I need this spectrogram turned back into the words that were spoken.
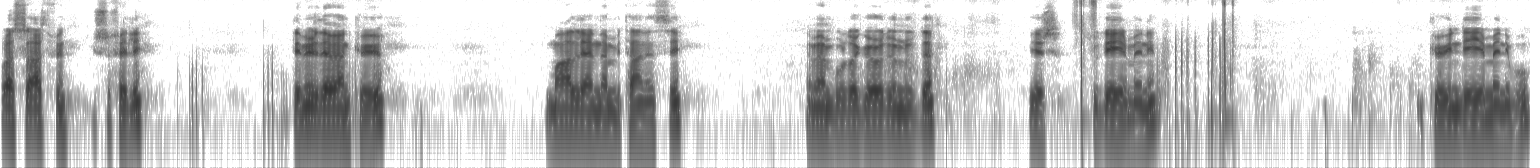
burası Artvin Yusufeli Demirdeven köyü. Mahallelerinden bir tanesi. Hemen burada gördüğümüzde bir su değirmeni. Köyün değirmeni bu.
